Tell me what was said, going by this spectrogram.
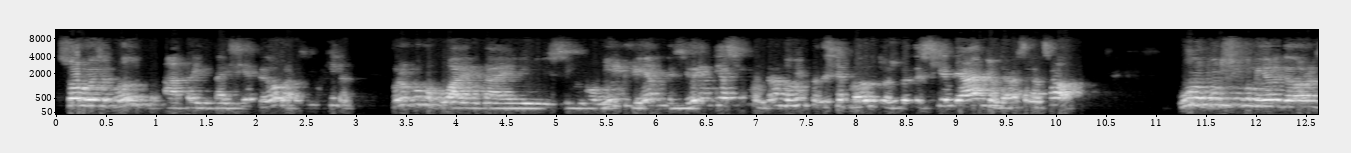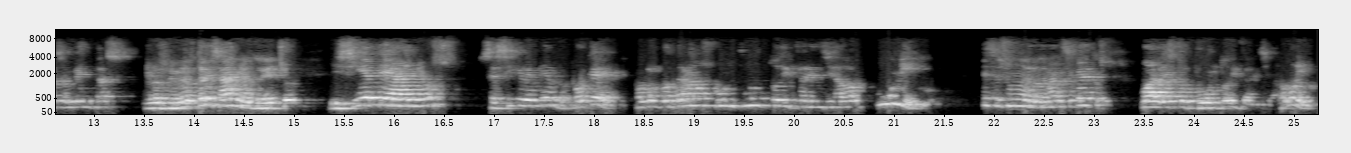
Solo ese producto, a 37 dólares, imagínate. Fueron como 45 mil clientes y hoy en día sigo entrando ventas de ese producto después de 7 años de haberse lanzado. 1.5 millones de dólares en ventas en los primeros 3 años, de hecho, y 7 años se sigue vendiendo. ¿Por qué? Porque encontramos un punto diferenciador único. Ese es uno de los grandes secretos. ¿Cuál es tu punto diferenciador único?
